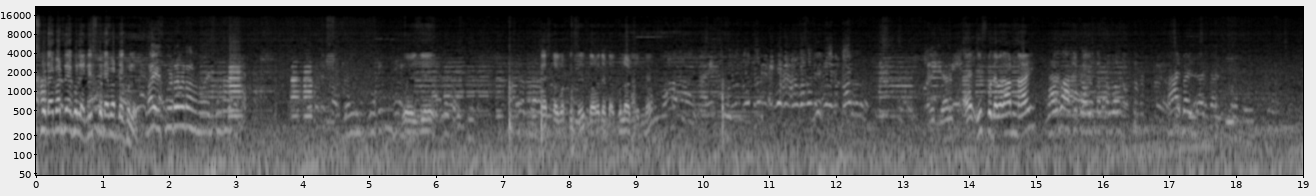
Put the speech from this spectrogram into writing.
স্ক্রু ড্রাইভার দিয়ে খুলেন স্ক্রু ড্রাইভার দিয়ে খুলেন ভাই ওই যে চেষ্টা করতেছে দরজাটা খোলার জন্য। স্ক্রু ড্রাইভার আর নাই।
